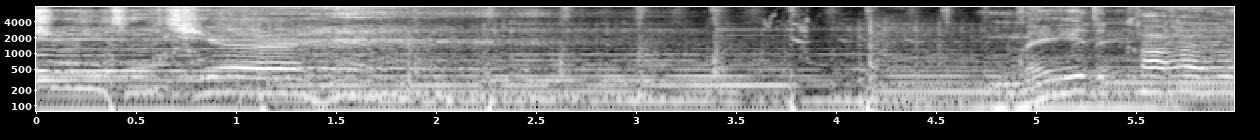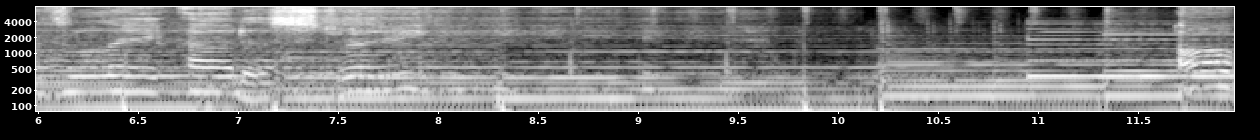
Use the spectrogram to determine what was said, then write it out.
Fortune touch your hand. May the cards lay out astray. All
